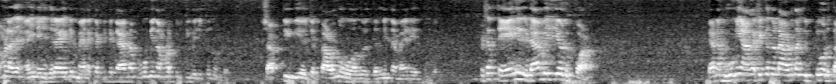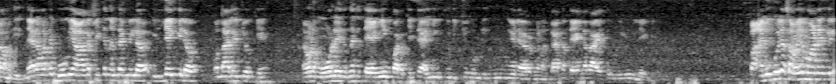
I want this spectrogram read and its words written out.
നമ്മൾ അത് അതിനെതിരായിട്ട് മെനക്കെട്ടിട്ട് കാരണം ഭൂമി നമ്മളെ പിടിച്ച് വലിക്കുന്നുണ്ട്. ശക്തി ഉപയോഗിച്ച് തളർന്നു പോകുന്നത് തെങ്ങിന്റെ മേലെ എത്തുമ്പോൾ പക്ഷെ തേങ്ങ ഇടാൻ വലിയ എളുപ്പമാണ്. കാരണം ഭൂമി ആകർഷിക്കുന്നുണ്ട് അവിടെ നിന്ന് ഇട്ട് കൊടുത്താൽ മതി. നേരെ മറ്റേ ഭൂമി ആകർഷിക്കുന്നുണ്ടെങ്കിലോ ഇല്ലെങ്കിലോ ഒന്നാലോചിച്ച് നോക്കിയേ. നമ്മൾ മുകളിൽ ഇരുന്നിട്ട് തേങ്ങയും പറിച്ചിട്ട് അതിന് പിടിച്ചുകൊണ്ട് ഇങ്ങനെ ഇറങ്ങണം. കാരണം തേങ്ങ താഴത്ത് വീഴില്ലെങ്കിൽ അപ്പം അനുകൂല സമയമാണെങ്കിൽ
